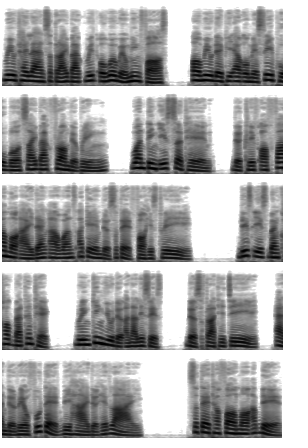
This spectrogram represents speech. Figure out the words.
Will Thailand strike back with overwhelming force? Or will the PLOMC pull both side back from the brink? One thing is certain, the cliff of far more eye than are once again the stage for history. This is Bangkok Battle Tech, bringing you the analysis, the strategy, and the real footage behind the headline. Stay tuned for more updates,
